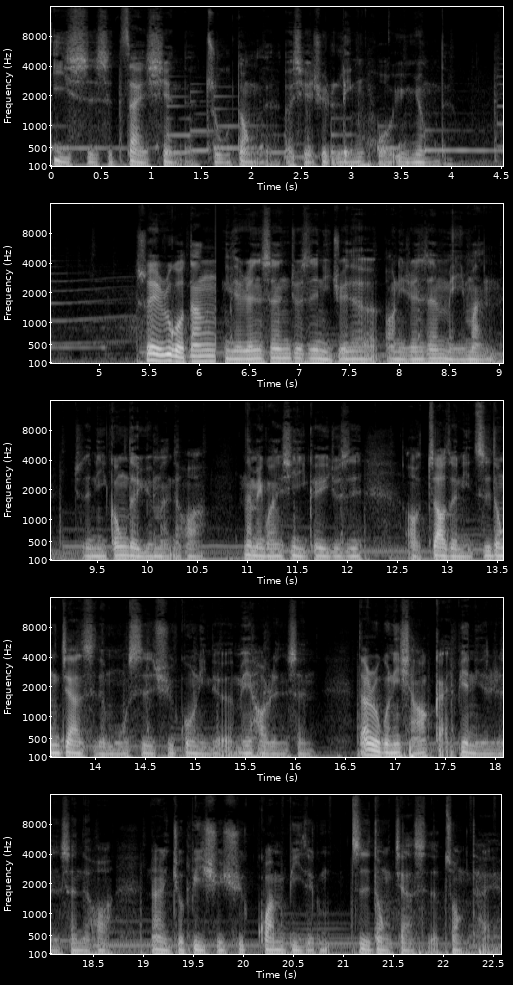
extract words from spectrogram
意识是在线的、主动的，而且去灵活运用的。所以，如果当你的人生就是你觉得哦，你人生美满，就是你功德圆满的话，那没关系，你可以就是哦，照着你自动驾驶的模式去过你的美好人生。但如果你想要改变你的人生的话，那你就必须去关闭这个自动驾驶的状态啊，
